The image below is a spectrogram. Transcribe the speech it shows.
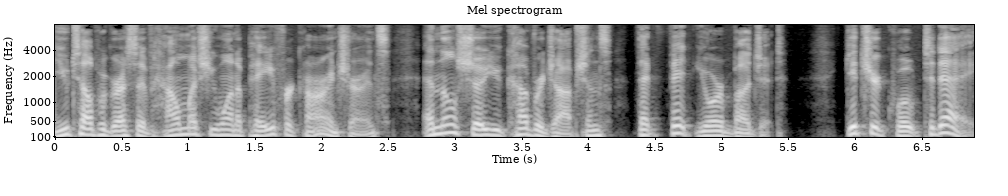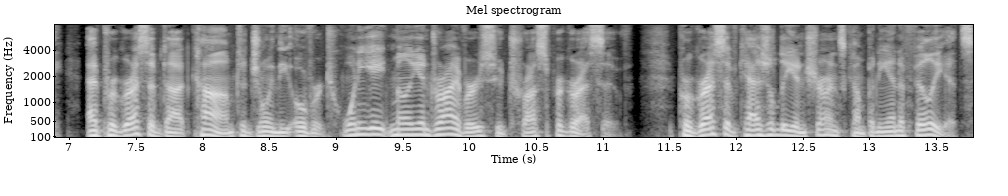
You tell Progressive how much you want to pay for car insurance, and they'll show you coverage options that fit your budget. Get your quote today at progressive.com to join the over 28 million drivers who trust Progressive. Progressive Casualty Insurance Company and Affiliates.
